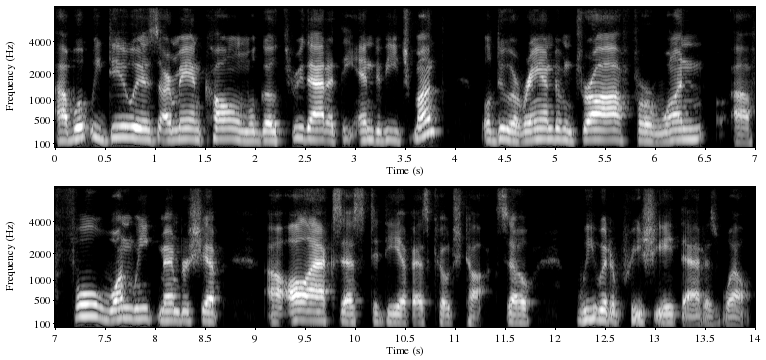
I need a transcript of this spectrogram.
uh, what we do is our man Colin will go through that at the end of each month. We'll do a random draw for one uh, full one week membership, uh, all access to DFS Coach Talk. So we would appreciate that as well.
